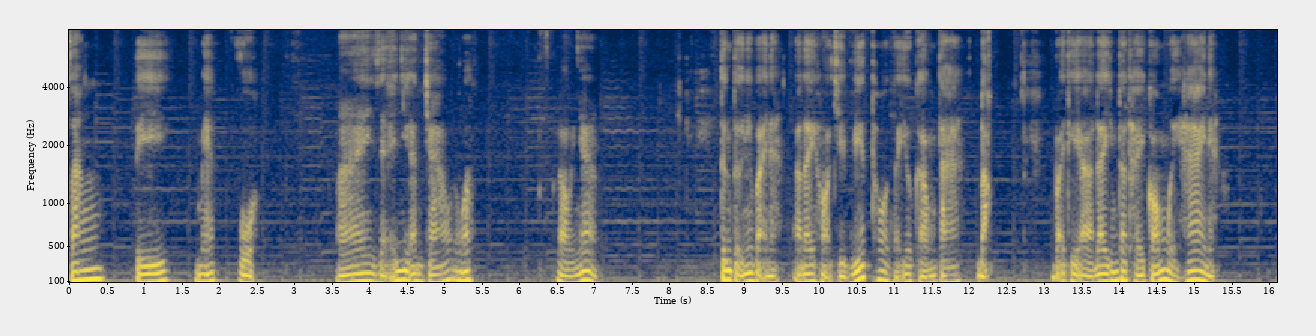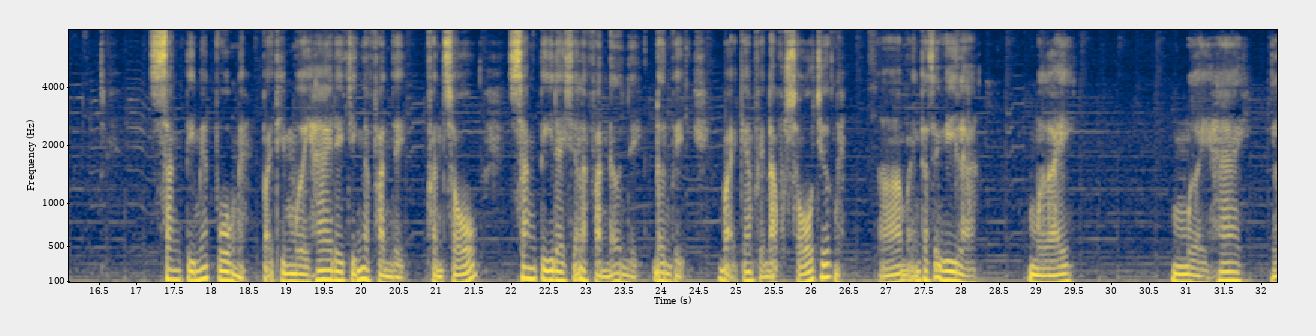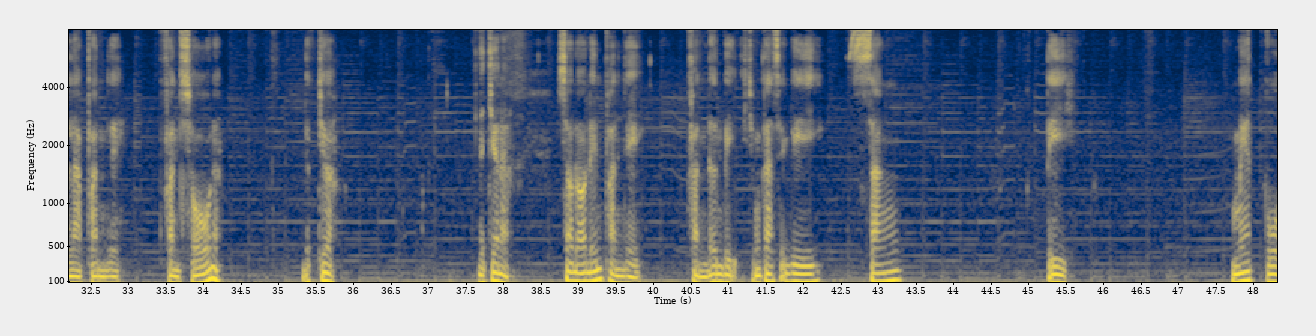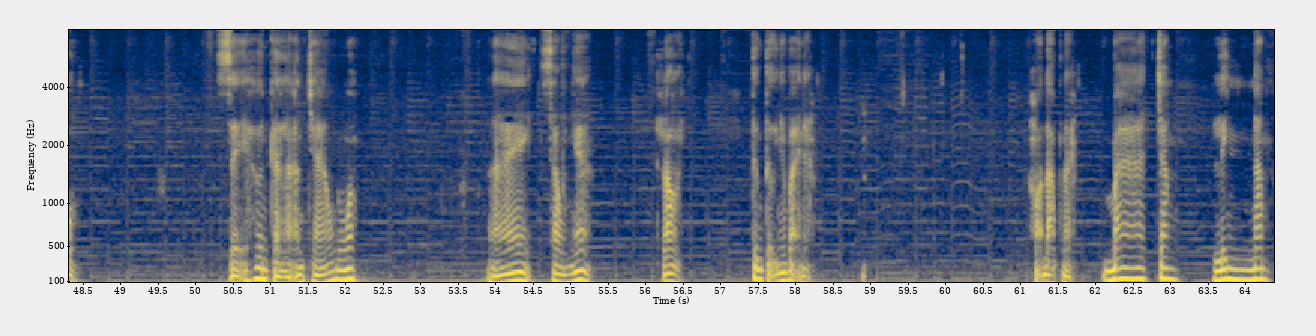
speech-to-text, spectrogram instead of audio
cm vuông đấy, dễ như ăn cháo, đúng không? Rồi nhá. Tương tự như vậy nè. Ở đây họ chỉ viết thôi và yêu cầu chúng ta đọc. Vậy thì ở đây chúng ta thấy có 12 nè. Cm vuông này vậy thì 12 đây chính là phần gì? Phần số. Sang ti đây sẽ là phần đơn gì? Đơn vị. Vậy các em phải đọc số trước này. Đó, vậy chúng ta sẽ ghi là 10 12 là phần gì? Phần số này. Được chưa? Được chưa nào? Sau đó đến phần gì? Phần đơn vị chúng ta sẽ ghi xăng ti mét vuông dễ hơn cả là ăn cháo đúng không? Đấy, xong nhá. Rồi, tương tự như vậy nè. Họ đọc nè, 305.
